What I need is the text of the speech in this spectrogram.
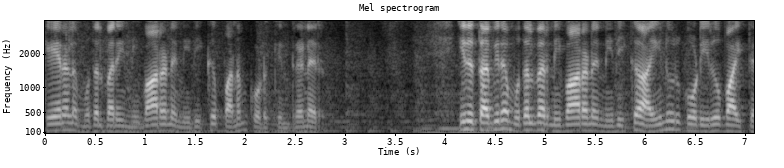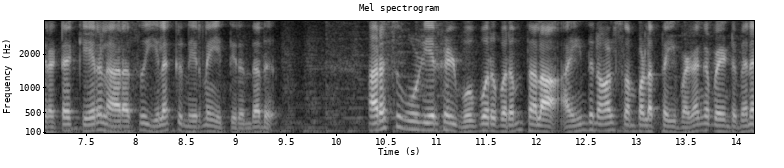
கேரள முதல்வரின் நிவாரண நிதிக்கு பணம் கொடுக்கின்றனர். இது தவிர முதல்வர் நிவாரண நிதிக்கு ஐநூறு கோடி ரூபாய் திரட்ட கேரள அரசு இலக்கு நிர்ணயித்திருந்தது. அரசு ஊழியர்கள் ஒவ்வொருவரும் தலா ஐந்து நாள் சம்பளத்தை வழங்க வேண்டுமென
